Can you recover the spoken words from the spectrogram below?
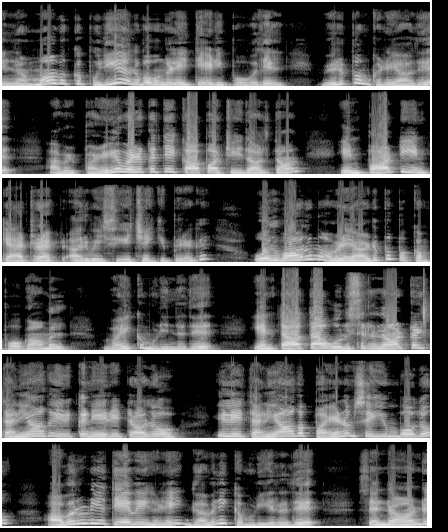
என் அம்மாவுக்கு புதிய அனுபவங்களை தேடி போவதில் விருப்பம் கிடையாது. அவள் பழைய வழக்கத்தை காப்பாற்றியதால்தான் என் பாட்டியின் கேட்ராக்ட் அறுவை சிகிச்சைக்கு பிறகு ஒரு வாரம் அவளை அடுப்பு பக்கம் போகாமல் வைக்க முடிந்தது. என் தாத்தா ஒரு சில நாட்கள் தனியாக இருக்க நேரிட்டாலோ இல்லை தனியாக பயணம் செய்யும் போதோ அவருடைய தேவைகளை கவனிக்க முடிகிறது. சென்ற ஆண்டு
